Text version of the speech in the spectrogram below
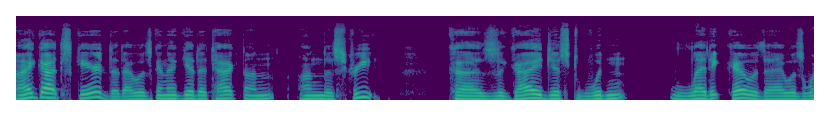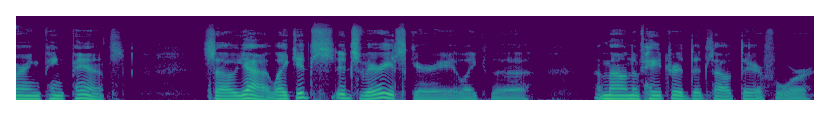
I got scared that I was going to get attacked on on the street cuz the guy just wouldn't let it go that I was wearing pink pants. So yeah, like it's it's very scary like the amount of hatred that's out there for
